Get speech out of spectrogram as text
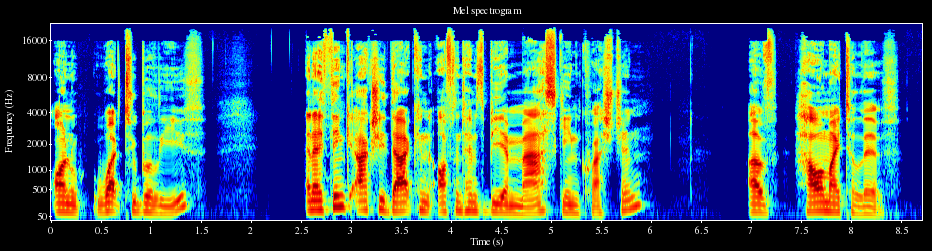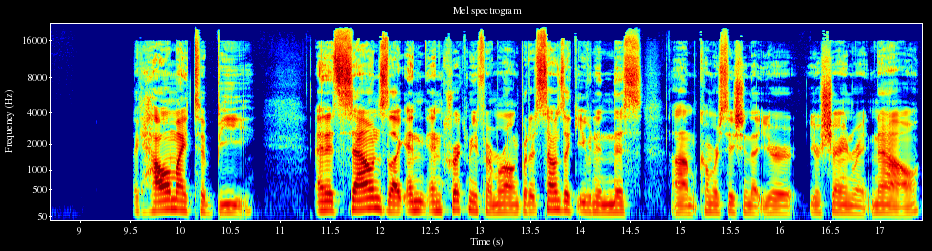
on what to believe. And I think actually that can oftentimes be a masking question of how am I to live? Like, how am I to be? And it sounds like, and, and correct me if I'm wrong, but it sounds like even in this um, conversation that you're you're sharing right now,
